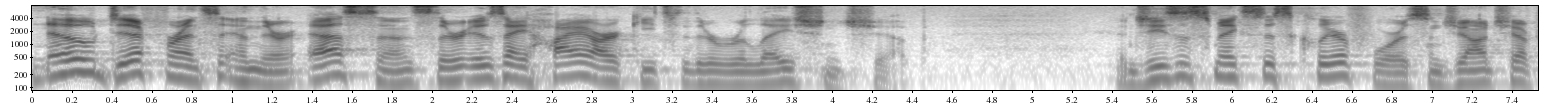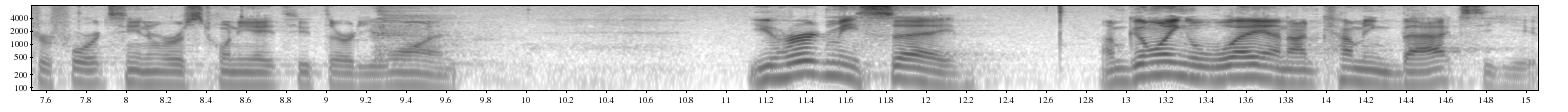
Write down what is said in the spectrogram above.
no difference in their essence, there is a hierarchy to their relationship. And Jesus makes this clear for us in John chapter 14, verse 28 through 31. You heard me say, I'm going away and I'm coming back to you.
